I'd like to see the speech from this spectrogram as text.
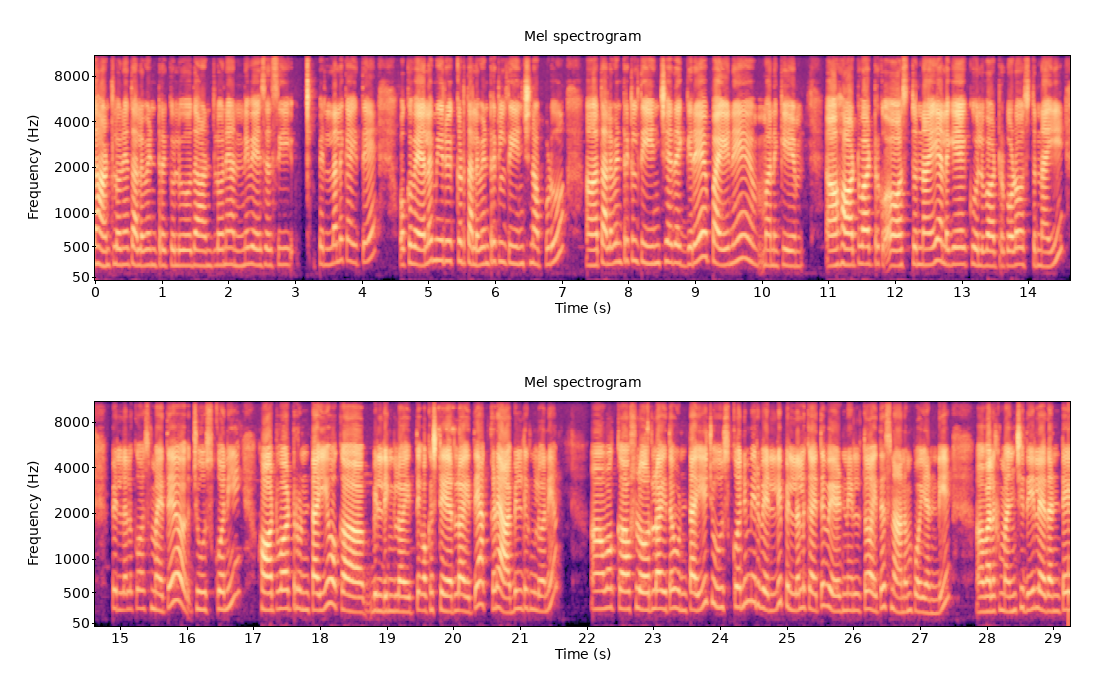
దాంట్లోనే తల వెంట్రుకలు దాంట్లోనే అన్నీ వేసేసి పిల్లలకైతే ఒకవేళ మీరు ఇక్కడ తల వెంట్రుకలు తీయించినప్పుడు తల వెంట్రుకలు తీయించే దగ్గరే పైనే మనకి హాట్ వాటర్ వస్తున్నాయి. అలాగే కూల్ వాటర్ కూడా వస్తున్నాయి. పిల్లల కోసం అయితే చూసుకొని హాట్ వాటర్ ఉంటాయి. ఒక బిల్డింగ్లో అయితే ఒక స్టేర్లో అయితే అక్కడే ఆ బిల్డింగ్లోనే ఒక ఫ్లోర్లో అయితే ఉంటాయి. చూసుకొని మీరు వెళ్ళి పిల్లలకైతే వేడి నీళ్ళతో అయితే స్నానం పోయండి. వాళ్ళకి మంచిది. లేదంటే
